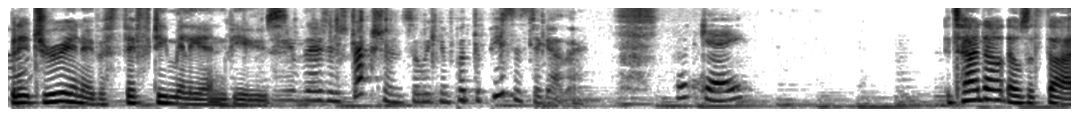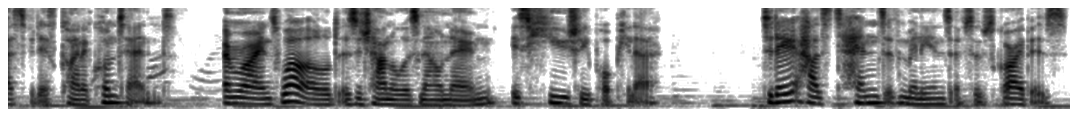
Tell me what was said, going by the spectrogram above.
but it drew in over 50 million views. See if there's instructions so we can put the pieces together. Okay. It turned out there was a thirst for this kind of content, and Ryan's World, as the channel is now known, is hugely popular. Today it has tens of millions of subscribers.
